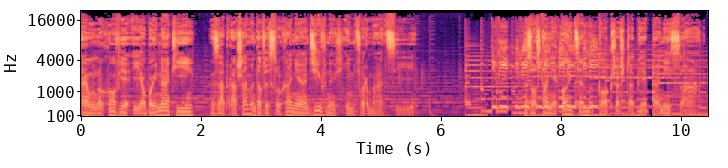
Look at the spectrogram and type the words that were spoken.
eunuchowie i obojnaki, zapraszamy do wysłuchania dziwnych informacji. Zostanie ojcem po przeszczepie penisa.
